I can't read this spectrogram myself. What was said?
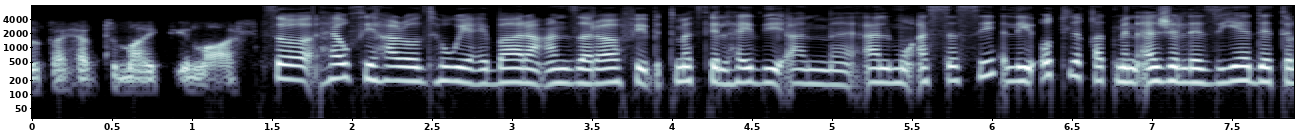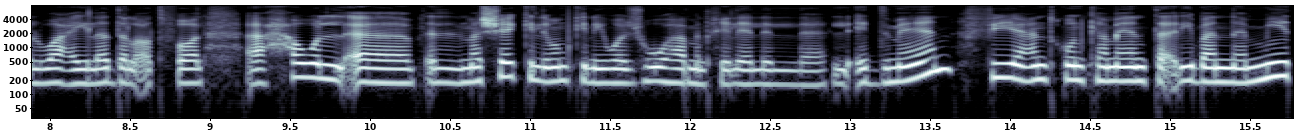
that they had to make in life. So Healthy Harold هو عبارة عن زرافة بتمثل هذه المؤسسة اللي أطلقت من أجل زيادة الوعي لدى الأطفال حول المشاكل اللي ممكن يواجهوها من خلال الإدمان. في عندكم كمان تقريبا 100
